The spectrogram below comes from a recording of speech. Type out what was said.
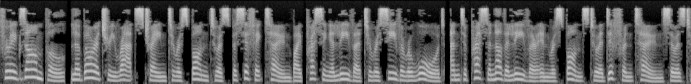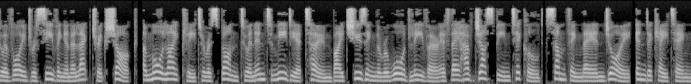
For example, laboratory rats trained to respond to a specific tone by pressing a lever to receive a reward, and to press another lever in response to a different tone so as to avoid receiving an electric shock, are more likely to respond to an intermediate tone by choosing the reward lever if they have just been tickled something they enjoy, indicating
